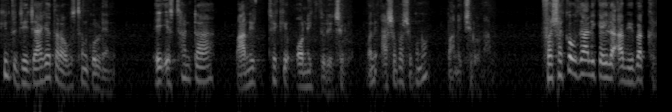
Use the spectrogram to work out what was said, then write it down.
কিন্তু যে জায়গায় তারা অবস্থান করলেন, এই স্থানটা পানির থেকে অনেক দূরে ছিল মানে আশেপাশে কোনো পানি ছিল না। ফাশাকৌজা আলী কাইলা আবি বাকর।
